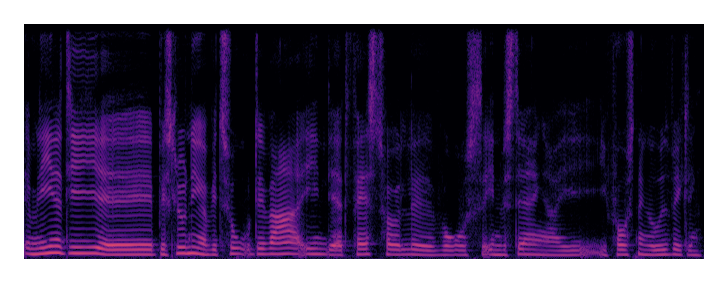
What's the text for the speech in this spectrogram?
Jamen en af de øh, beslutninger, vi tog, det var egentlig at fastholde øh, vores investeringer i, i forskning og udvikling.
